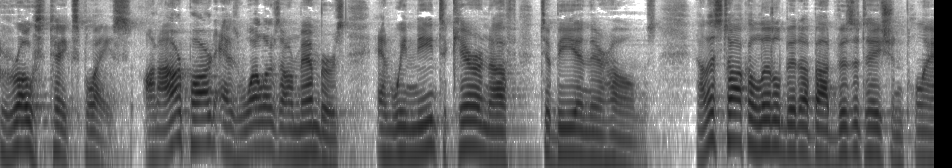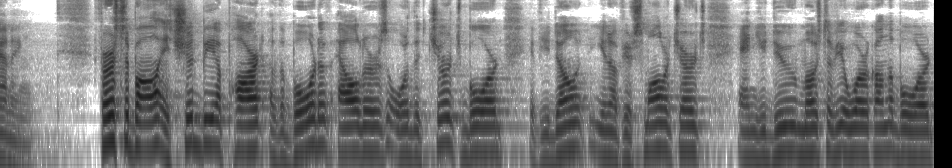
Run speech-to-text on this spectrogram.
growth takes place on our part as well as our members, and we need to care enough to be in their homes. Now, let's talk a little bit about visitation planning. First of all, it should be a part of the board of elders or the church board. If you don't, you know, if you're a smaller church and you do most of your work on the board,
